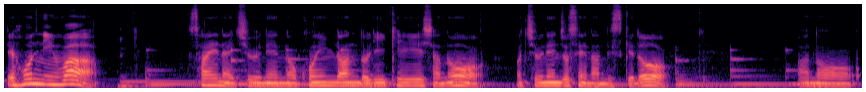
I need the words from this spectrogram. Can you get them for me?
で本人は冴えない中年のコインランドリー経営者のま中年女性なんですけどあの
